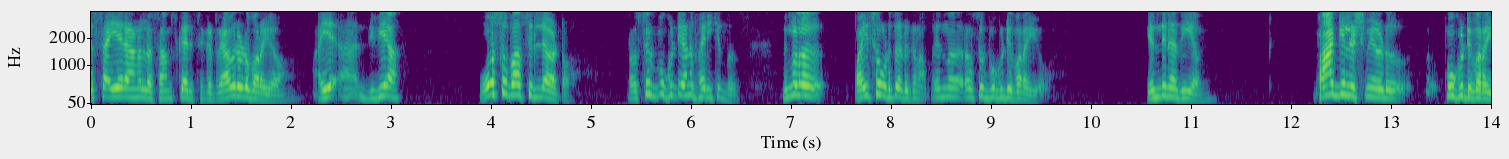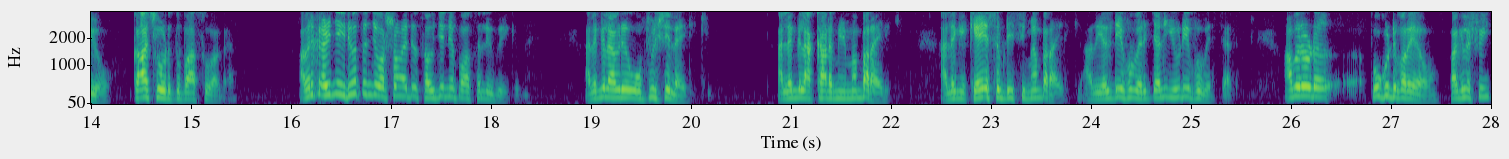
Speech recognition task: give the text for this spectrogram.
എസ് അയ്യരാണല്ലോ സാംസ്കാരിക സെക്രട്ടറി അവരോട് പറയുമോ അയ്യ ദിവ്യ ഓസ് പാസ് ഇല്ല കേട്ടോ. റസൂൽ പൂക്കുട്ടിയാണ് ഭരിക്കുന്നത്. നിങ്ങൾ പൈസ കൊടുത്തെടുക്കണം എന്ന് റസൂൽ പൂക്കുട്ടി പറയുമോ എന്തിനധികം ഭാഗ്യലക്ഷ്മിയോട് പൂക്കുട്ടി പറയുമോ കാശ് കൊടുത്ത് പാസ് വാങ്ങാൻ അവർ കഴിഞ്ഞ ഇരുപത്തഞ്ച് വർഷമായിട്ട് സൗജന്യ പാസ്സല്ലേ ഉപയോഗിക്കുന്നത് അല്ലെങ്കിൽ അവർ ഒഫീഷ്യലായിരിക്കും അല്ലെങ്കിൽ അക്കാഡമി മെമ്പർ ആയിരിക്കും. അല്ലെങ്കിൽ K S F D C member ആയിരിക്കും. അത് എൽ ഡി എഫ് ഭരിച്ചാലും യു ഡി എഫ് ഭരിച്ചാലും. അവരോട് പൂക്കുട്ടി പറയാമോ? ഭാഗ്യലക്ഷ്മി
